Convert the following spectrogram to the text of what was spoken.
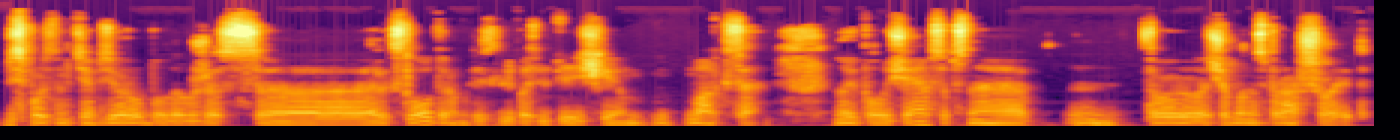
используем эти observable уже с RxLoader, либо с библиотечкой Макса. Ну и получаем, собственно, то, о чем он спрашивает.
